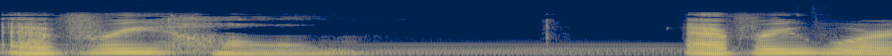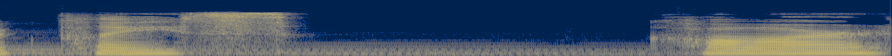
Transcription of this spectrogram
every home, every workplace, car,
